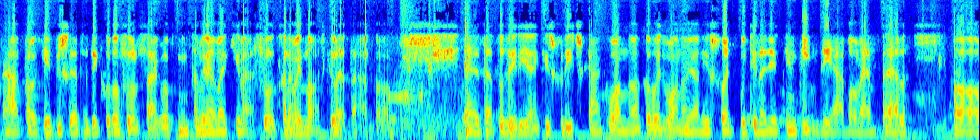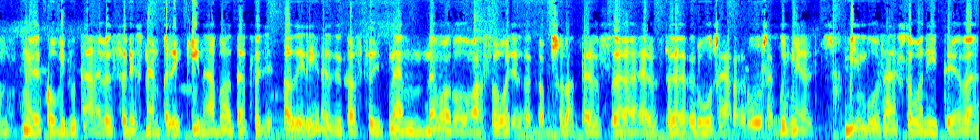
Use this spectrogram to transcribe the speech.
által képviseltetik Oroszországot, mint amire meghívás volt, hanem egy nagykövet által. Tehát azért ilyen kis fricskák van vannak, ahogy van olyan is, hogy Putin egyébként Indiába ment el a Covid után először, és nem pedig Kínába. Tehát, hogy azért érezzük azt, hogy nem, nem arról van szó, hogy ez a kapcsolat, ez, ez rózsára, rózsára, ez, bimbózásra van ítélve,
